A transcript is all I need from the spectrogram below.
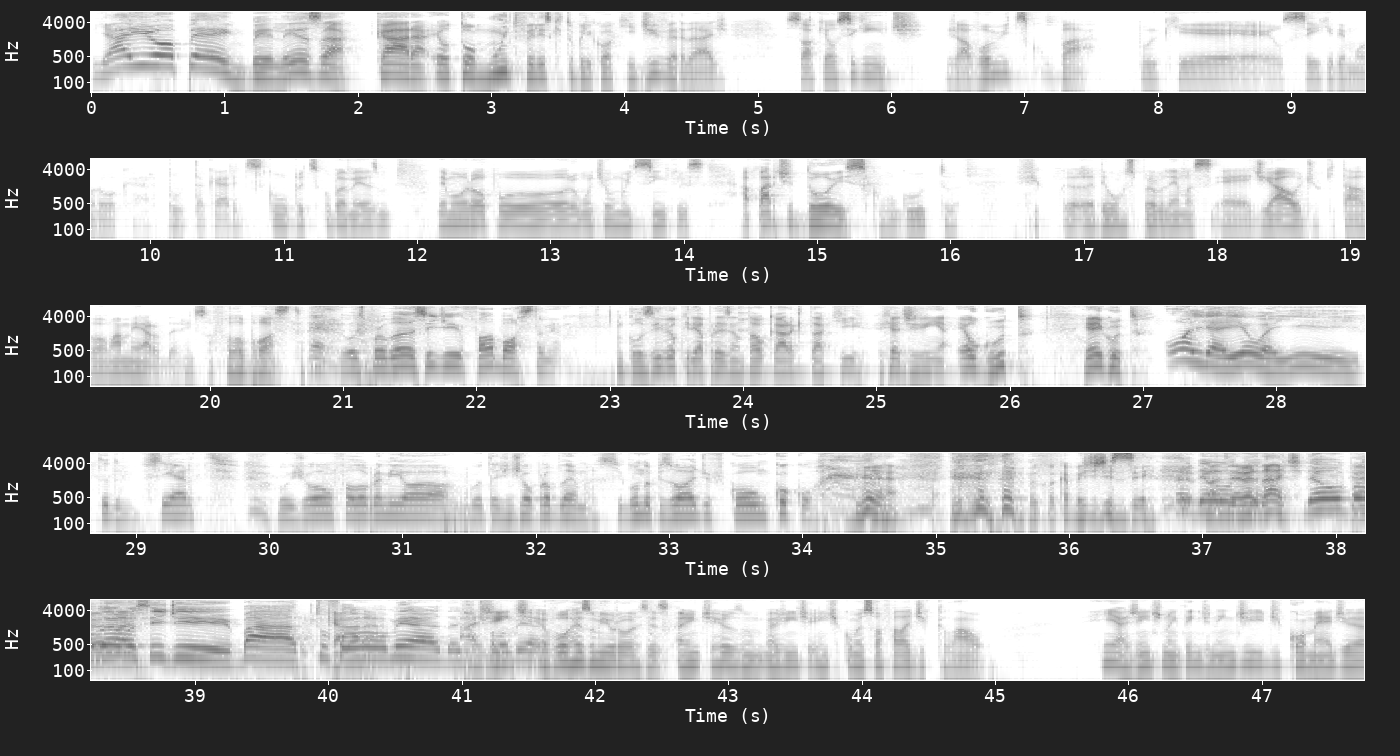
E aí, Open, beleza? Cara, eu tô muito feliz que tu clicou aqui, de verdade. Só que é o seguinte, já vou me desculpar, porque eu sei que demorou, cara. Puta, cara, desculpa, desculpa mesmo. Demorou por um motivo muito simples. A parte 2 com o Guto ficou- deu uns problemas é, de áudio que tava uma merda, a gente só falou bosta. É, os problemas assim de fala bosta mesmo. Inclusive, eu queria apresentar o cara que tá aqui, que adivinha, é o Guto. E aí, Guto? Olha eu aí, tudo certo. O João falou pra mim, ó, Guto, a gente é o problema. Segundo episódio ficou um cocô. Foi o que eu acabei de dizer. Deu- Mas é verdade. Deu um É problema verdade. assim de, bah, tu Cara, falou merda, a gente, A gente, merda. eu vou resumir pra vocês. A gente resume, a gente, a gente começou a falar de clown e a gente não entende nem de, de comédia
